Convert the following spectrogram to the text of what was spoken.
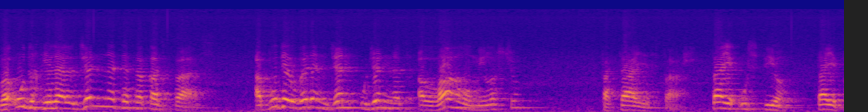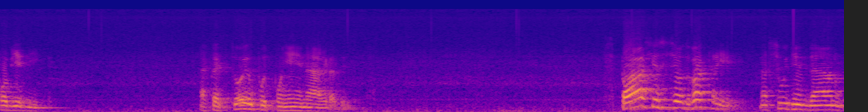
Va udhila al-đennete faqad faz. A bude uveden džen, u džennet Allahovom milošću, pa taj je spaš. Taj je uspio, taj je pobjednik. Dakle, to je upotpunjenje nagrade. Spasio se od vatre na sudnjem danu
